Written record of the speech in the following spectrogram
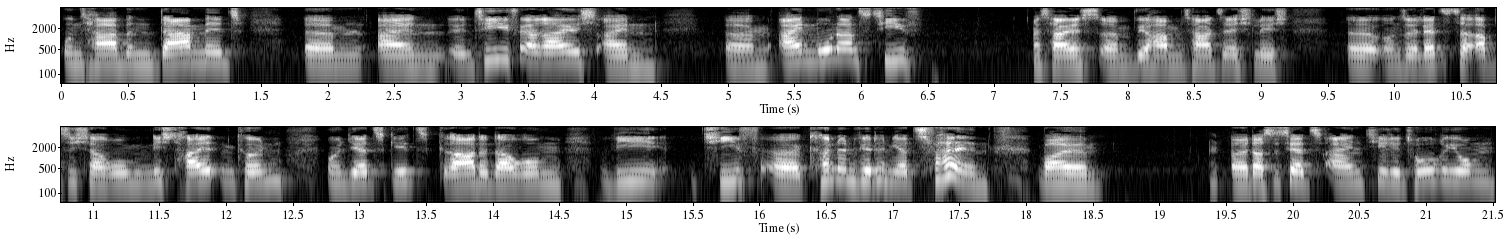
und haben damit ähm, ein Tief erreicht, ein ähm, ein Monatstief. Das heißt, ähm, wir haben tatsächlich äh, unsere letzte Absicherung nicht halten können. Und jetzt geht es gerade darum, wie tief äh, können wir denn jetzt fallen? Weil äh, das ist jetzt ein Territorium,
